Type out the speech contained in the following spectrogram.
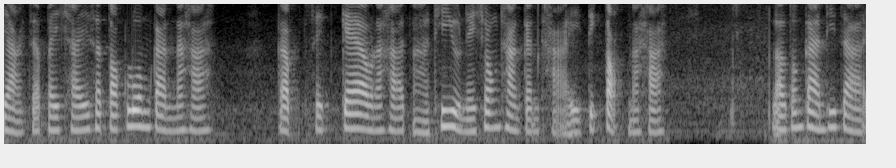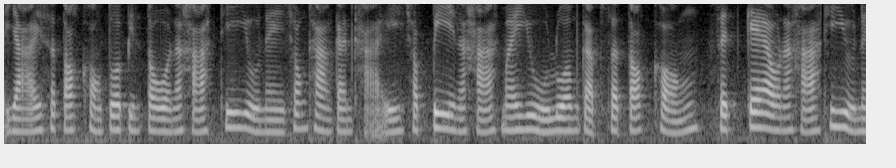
อยากจะไปใช้สต็อกร่วมกันนะคะ กับเซตแก้วนะคะะที่อยู่ในช่องทางการขาย TikTok นะคะ เราต้องการที่จะย้ายสต็อกของตัวปินโตนะคะ ที่อยู่ในช่องทางการขาย s h อ p e e นะคะ มาอยู่รวมกับสต็อกของเซตแก้วนะคะ ที่อยู่ใน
